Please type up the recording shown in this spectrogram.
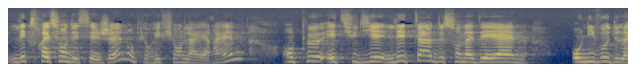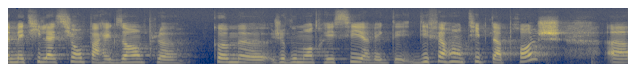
l'expression de ces gènes en purifiant l'ARN on peut étudier l'état de son ADN au niveau de la méthylation, par exemple, comme euh, je vous montre ici avec des différents types d'approches, euh,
